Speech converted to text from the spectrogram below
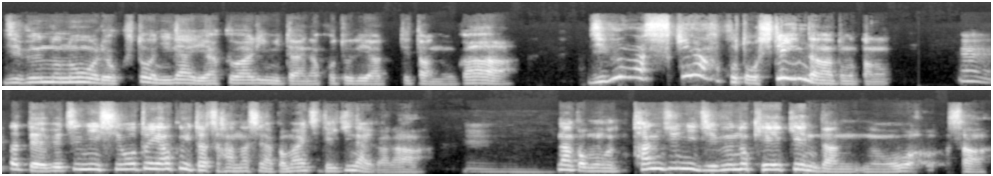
自分の能力と担える役割みたいなことでやってたのが、自分が好きなことをしていいんだなと思ったの。うん。だって別に仕事に役に立つ話なんか毎日できないから、うん。なんかもう単純に自分の経験談のさ、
